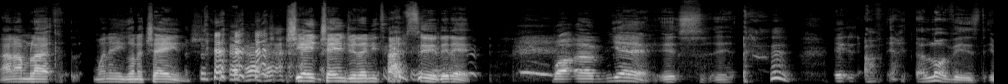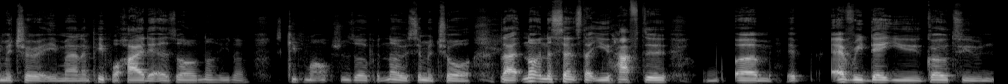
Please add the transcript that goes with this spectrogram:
And I'm like, when are you gonna change? she ain't changing anytime soon, did it? But um, yeah, it's it, it, a lot of it is immaturity, man, and people hide it as oh no, you know, just keep my options open. No, it's immature. Like not in the sense that you have to um it, every date you go to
